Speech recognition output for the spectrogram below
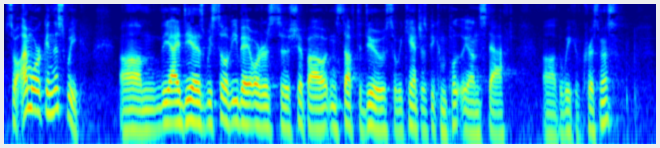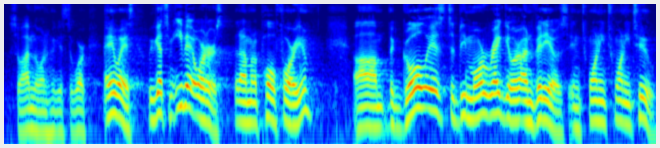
so I'm working this week. Um, the idea is we still have eBay orders to ship out and stuff to do, so we can't just be completely unstaffed uh, the week of Christmas. So I'm the one who gets to work. Anyways, we've got some eBay orders that I'm going to pull for you. Um, the goal is to be more regular on videos in 2022.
